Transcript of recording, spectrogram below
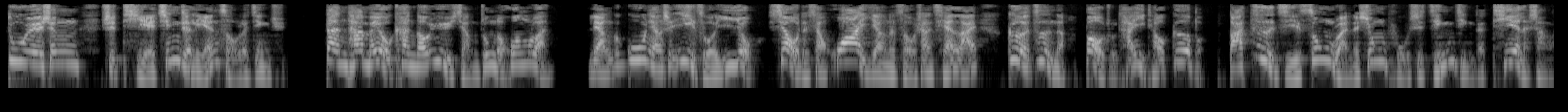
杜月笙是铁青着脸走了进去，但他没有看到预想中的慌乱。两个姑娘是一左一右，笑得像花一样的走上前来，各自呢抱住他一条胳膊，把自己松软的胸脯是紧紧的贴了上来。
